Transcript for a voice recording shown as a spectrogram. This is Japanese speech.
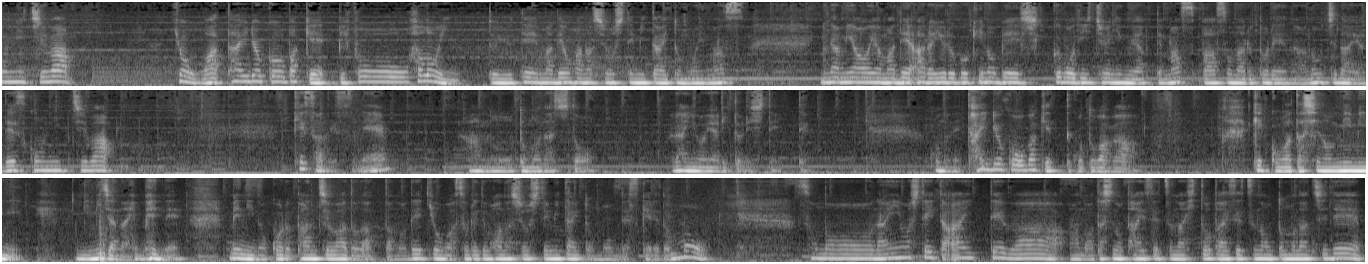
こんにちは。今日は体力お化け Before Halloween というテーマでお話をしてみたいと思います。南青山であらゆる動きのベーシックボディチューニングやってます。パーソナルトレーナーの内田彩です。こんにちは。今朝ですねあのお友達と LINE をやり取りしていてこのね体力お化けって言葉が結構私の耳に耳じゃない目ね。目に残るパンチワードだったので今日はそれでお話をしてみたいと思うんですけれどもその LINE をしていた相手はあの私の大切な人大切なお友達で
